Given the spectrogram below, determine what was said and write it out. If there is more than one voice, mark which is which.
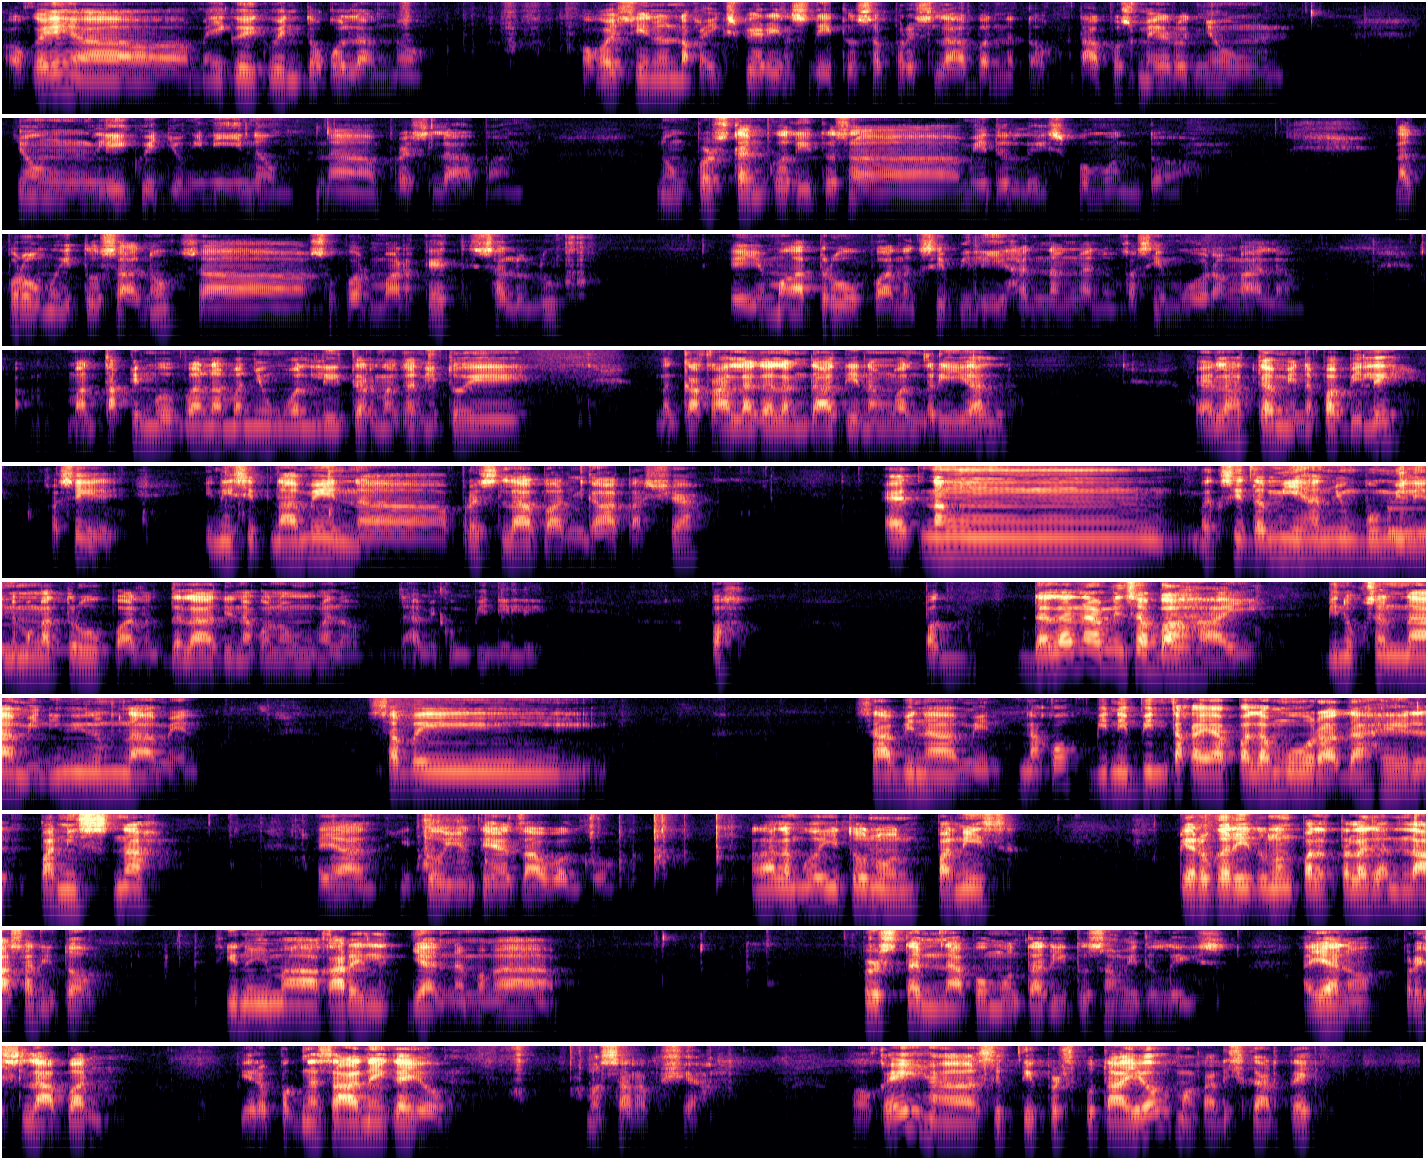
Speaker 1: Okay, ah may kwento ko lang, no. Okay, sino naka-experience dito sa press laban na to? Tapos meron yung yung liquid, yung iniinom na press laban. Nung first time ko dito sa Middle East pumunto, nag-promo ito sa ano, sa supermarket, sa Lulu. Eh yung mga tropa nagsibilihan ng ano kasi mura nga lang. Mantakin mo ba naman yung 1 liter na ganito eh nagkakalaga lang dati ng 1 real. Kaya lahat kami napabili. Kasi inisip namin na press laban, gatas siya. At nang nagsidamihan yung bumili ng mga tropa, nagdala din ako ng ano, dami kong binili. Bah, pag dala namin sa bahay, binuksan namin, ininom namin, sabay sabi namin, nako, binibinta kaya pala mura dahil panis na. Ayan, ito yung tinatawag ko. Ang alam ko ito noon, panis. Pero ganito lang pala talaga ang lasa nito. Sino yung makaka-relate dyan na mga first time na pumunta dito sa Middle East? Ayan oh, press laban. Pero pag nasanay kayo, masarap siya. Okay, uh, safety first po tayo, mga kadiskarte.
